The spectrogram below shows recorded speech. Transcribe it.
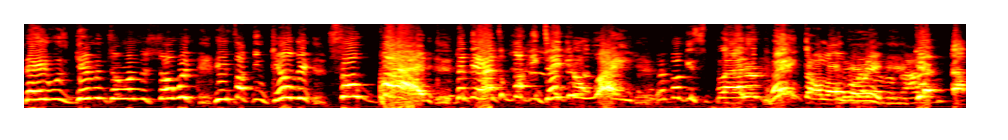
that he was given to run the show with, he fucking killed it so bad that they had to fucking take it away and fucking splatter paint all over it. Get the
